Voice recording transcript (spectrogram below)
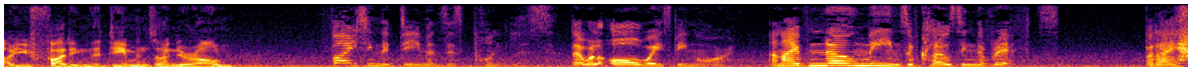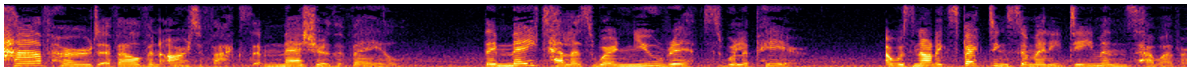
Are you fighting the demons on your own? Fighting the demons is pointless. There will always be more, and I have no means of closing the rifts. But I have heard of elven artifacts that measure the veil. They may tell us where new rifts will appear. I was not expecting so many demons, however.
